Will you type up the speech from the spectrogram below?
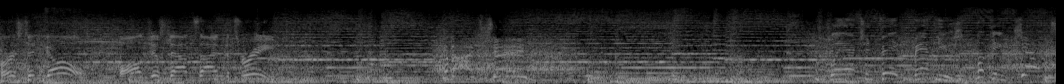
First and goal. Ball just outside the three. Come on, Shane! Play action fake. Matthews looking. Jones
